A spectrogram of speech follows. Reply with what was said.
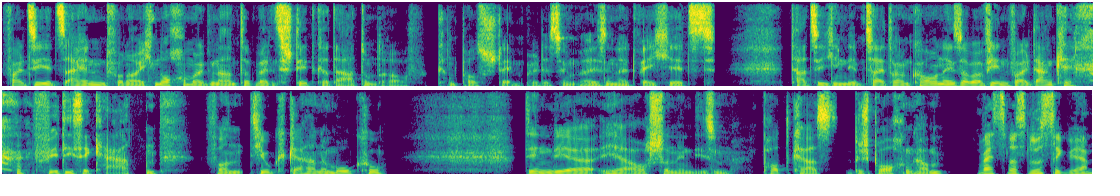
falls ihr jetzt einen von euch noch einmal genannt habt, weil es steht kein Datum drauf, kein Poststempel, deswegen weiß ich nicht, welche jetzt tatsächlich in dem Zeitraum gekommen ist, aber auf jeden Fall danke für diese Karten von Duke Kahanamoku. den wir ja auch schon in diesem Podcast besprochen haben. Weißt du, was lustig wäre?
